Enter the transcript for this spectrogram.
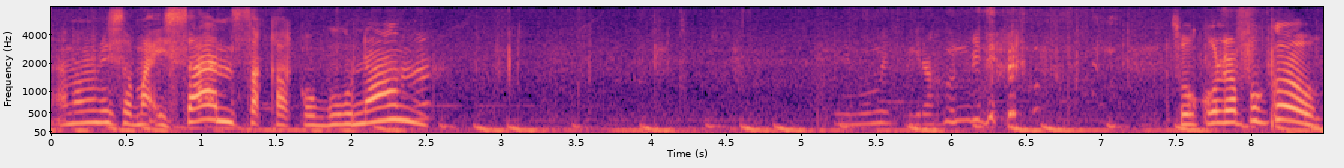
Ano ni sa maisan, sa kakugunan. Ini mo may pirahon mi diri. Sukol ra po ko.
